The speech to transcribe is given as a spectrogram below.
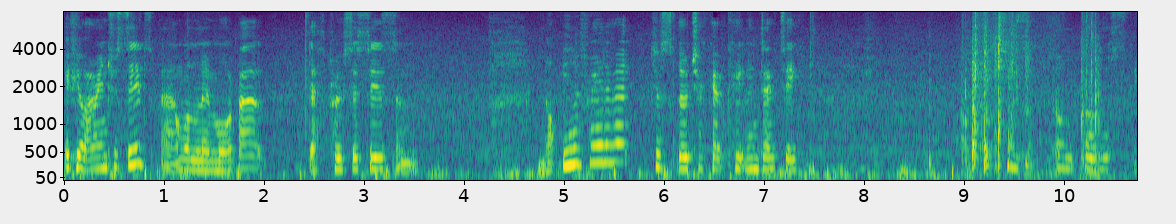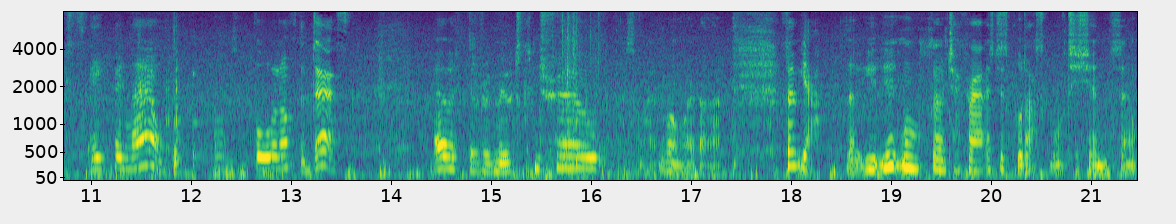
if you are interested and want to learn more about death processes and not being afraid of it just go check out Caitlin Doughty Oh god, it's escaping now. Oh, it's fallen off the desk. Oh, it's the remote control. That's alright, we won't worry about that. So yeah, so you, you, can go and check her out. It's just called Ask a Mortician. So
